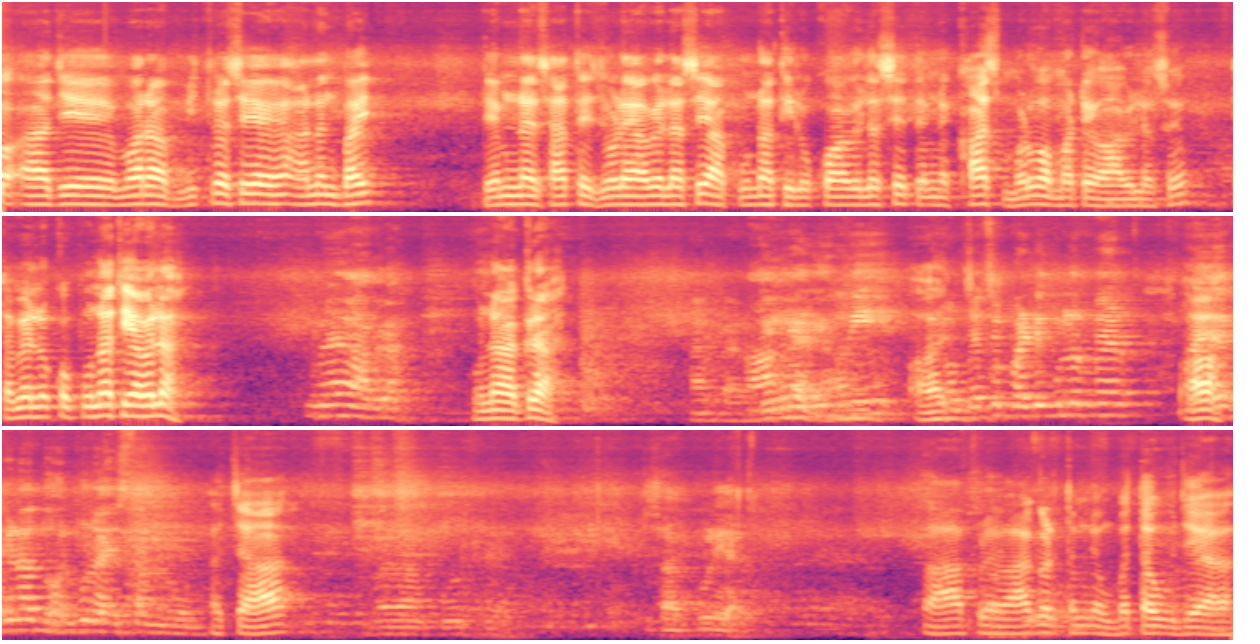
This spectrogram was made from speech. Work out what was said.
આ જે મારા મિત્ર છે આનંદભાઈ તેમને સાથે જોડે આવેલા છે આ પૂનાથી લોકો આવેલા છે તેમને ખાસ મળવા માટે આવેલા છે. તમે લોકો પૂનાથી આવેલા? પૂના આગ્રા. અચ્છા આપણે આગળ તમને હું બતાવું જે આ.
